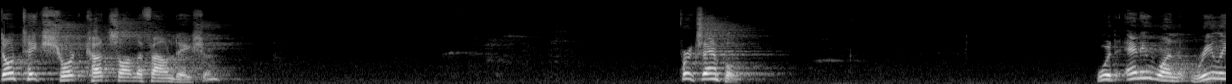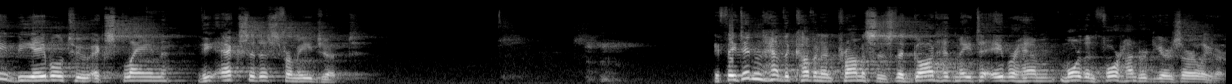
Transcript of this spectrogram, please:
Don't take shortcuts on the foundation. For example, would anyone really be able to explain the Exodus from Egypt if they didn't have the covenant promises that God had made to Abraham more than 400 years earlier?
